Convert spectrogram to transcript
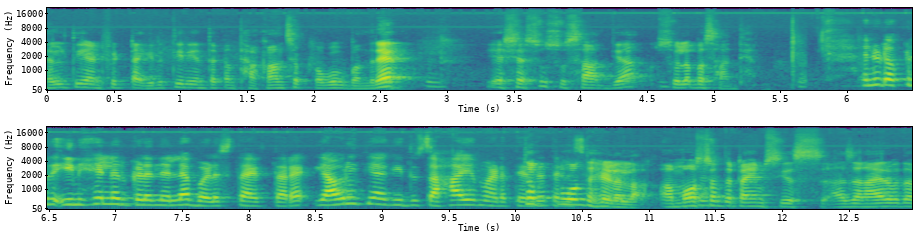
ಹೆಲ್ತಿ ಆ್ಯಂಡ್ ಫಿಟ್ ಆಗಿರ್ತೀನಿ ಅಂತಕ್ಕಂಥ ಕಾನ್ಸೆಪ್ಟ್ ಮಗುಗೆ ಬಂದರೆ ಯಶಸ್ಸು ಸುಸಾಧ್ಯ ಸುಲಭ ಸಾಧ್ಯ. ಇನ್ನು ಡಾಕ್ಟರ್ ಇನ್ಹೇಲರ್ ಗಳನ್ನೆಲ್ಲ ಬಳಸ್ತಾ ಇರ್ತಾರೆ. ಯಾವ ರೀತಿಯಾಗಿ ಇದು ಸಹಾಯ ಮಾಡುತ್ತೆ ಅಂತ ತಪ್ಪು ಅಂತ ಹೇಳಲ್ಲ. Most of the times as as an Ayurveda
